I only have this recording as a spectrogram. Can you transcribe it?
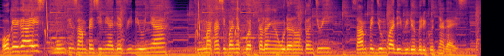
Oke guys. Mungkin sampai sini aja videonya. Terima kasih banyak buat kalian yang udah nonton cuy. Sampai jumpa di video berikutnya guys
